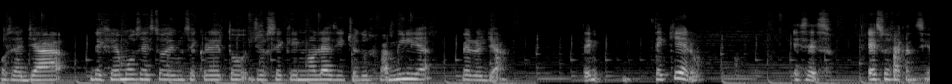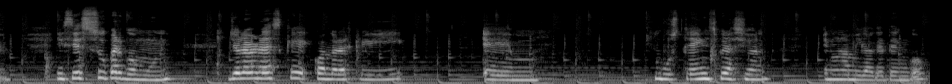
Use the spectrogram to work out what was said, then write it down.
O sea, ya dejemos esto de un secreto, yo sé que no le has dicho a tu familia, pero ya, te, quiero. Es eso, eso es la canción. Y si es súper común. Yo la verdad es que cuando la escribí em, busqué inspiración en una amiga que tengo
